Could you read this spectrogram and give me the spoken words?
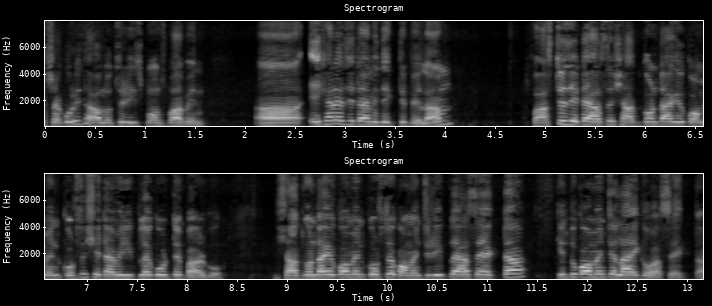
আশা করি তাহলে হচ্ছে রেসপন্স পাবেন। এখানে যেটা আমি দেখতে পেলাম ফার্স্টে যেটা আছে, সাত ঘণ্টা আগে কমেন্ট করছে, সেটা আমি রিপ্লাই করতে পারব। সাত ঘণ্টা আগে কমেন্ট করছে কমেন্টে রিপ্লাই আছে একটা, কিন্তু কমেন্টে লাইকও আছে একটা।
